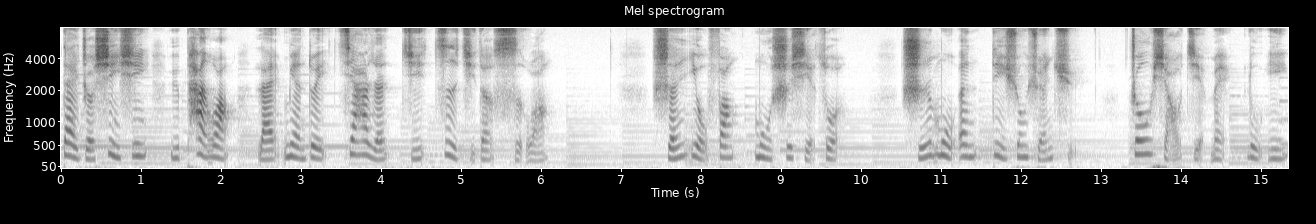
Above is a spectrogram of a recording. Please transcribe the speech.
带着信心与盼望来面对家人及自己的死亡。沈有方牧师写作，石木恩弟兄选曲。周小姐妹录音。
